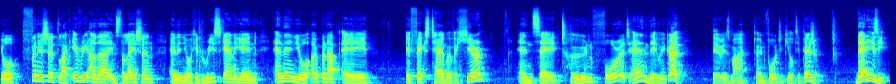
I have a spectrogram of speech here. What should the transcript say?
You'll finish it like every other installation and then you'll hit rescan again. And then you'll open up a effects tab over here and say tone forge and there we go. There is my tone forge guilty pleasure. That easy.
